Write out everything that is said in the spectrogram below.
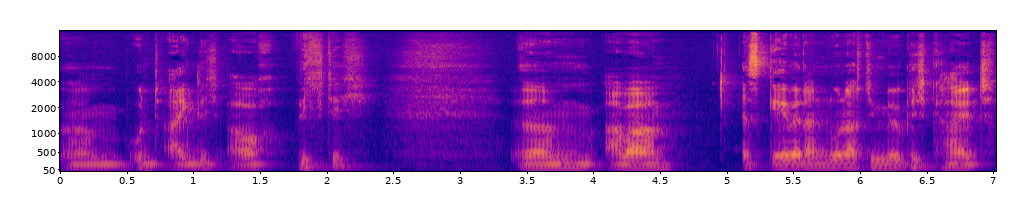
ähm, und eigentlich auch wichtig. Ähm, aber es gäbe dann nur noch die Möglichkeit,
